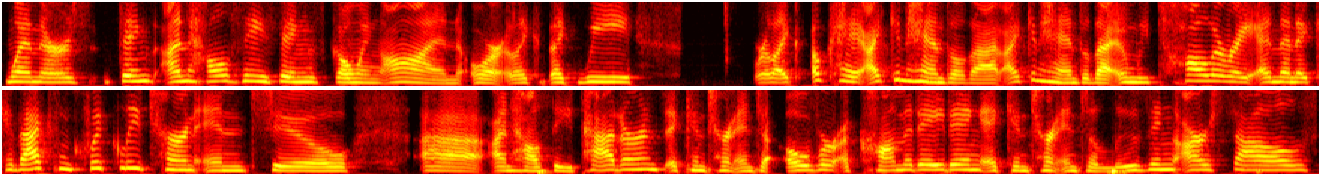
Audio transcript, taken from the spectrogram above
when there's things unhealthy things going on or like like we we're like okay i can handle that i can handle that and we tolerate and then it can that can quickly turn into uh, unhealthy patterns it can turn into over accommodating it can turn into losing ourselves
